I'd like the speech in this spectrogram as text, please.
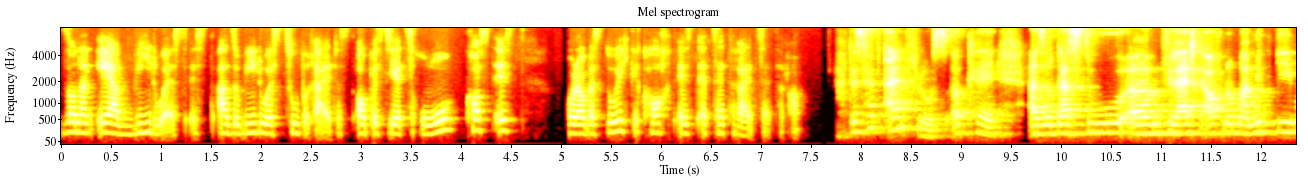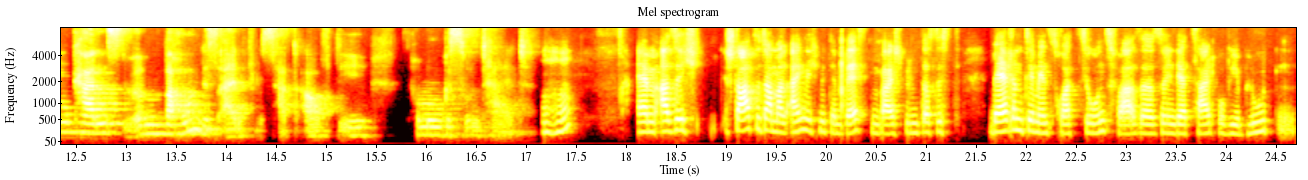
sondern eher, wie du es isst, also wie du es zubereitest, ob es jetzt Rohkost ist oder ob es durchgekocht ist, etc. etc. Das hat Einfluss, okay. Also, dass du ähm, vielleicht auch nochmal mitgeben kannst, ähm, warum das Einfluss hat auf die Hormongesundheit. Mhm. Ähm, also, ich starte da mal eigentlich mit dem besten Beispiel und das ist während der Menstruationsphase, also in der Zeit, wo wir bluten.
